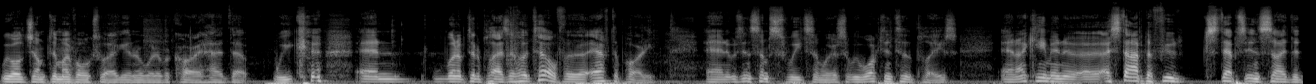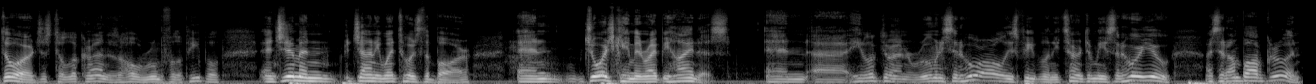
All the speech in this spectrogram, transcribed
we all jumped in my Volkswagen or whatever car I had that week, and went up to the Plaza Hotel for the after party. And it was in some suite somewhere. So we walked into the place, and I came in. Uh, I stopped a few steps inside the door just to look around. There's a whole room full of people, and Jim and Johnny went towards the bar, and George came in right behind us. And uh, he looked around the room and he said, "Who are all these people?" And he turned to me. He said, "Who are you?" I said, "I'm Bob Gruen."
